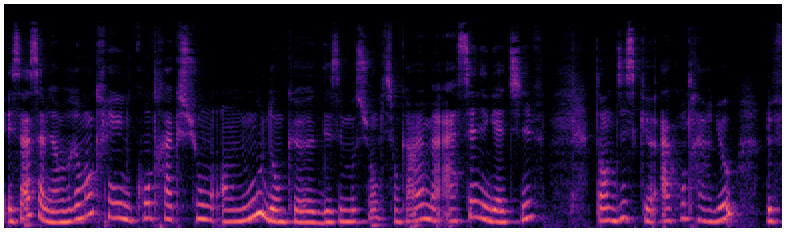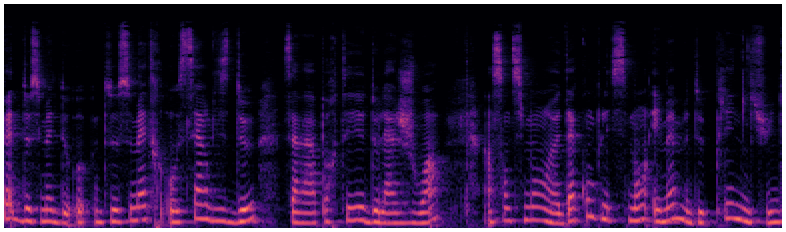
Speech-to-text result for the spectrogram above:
Et ça, ça vient vraiment créer une contraction en nous, donc euh, des émotions qui sont quand même assez négatives. Tandis qu'à contrario, le fait de se, mettre de, se mettre au service d'eux, ça va apporter de la joie, un sentiment euh, d'accomplissement et même de plénitude.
